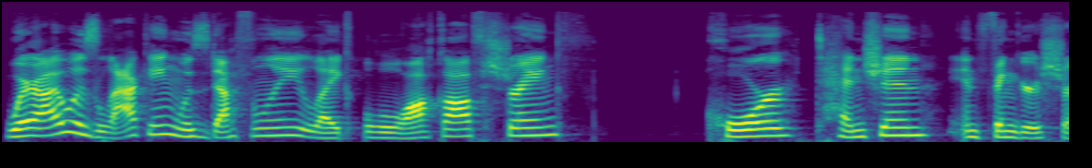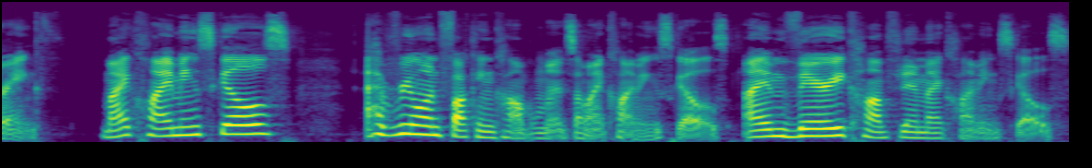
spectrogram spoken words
Where I was lacking was definitely like lock off strength, core tension, and finger strength. My climbing skills, everyone fucking compliments on my climbing skills. I am very confident in my climbing skills.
